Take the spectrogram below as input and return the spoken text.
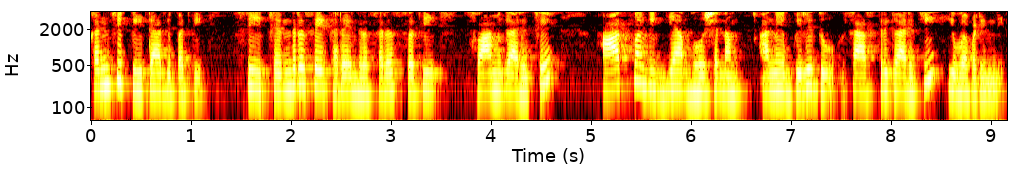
కంచి పీఠాధిపతి శ్రీ చంద్రశేఖరేంద్ర సరస్వతి స్వామిగారిచే ఆత్మవిద్యా భూషణం అనే బిరుదు శాస్త్రి గారికి ఇవ్వబడింది.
